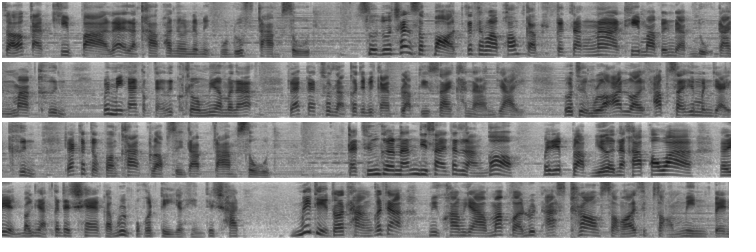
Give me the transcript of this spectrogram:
เสาอากาศคีบปาและหลังคาพาโนรามิกมูรูฟตามสูตร ส่วนเวอร์ชันสปอร์ตก็จะมาพร้อมกับกระจังหน้าที่มาเป็นแบบดุดันมากขึ้น ไม่มีการตกแต่งด้วยโครเมียมนะ และการชนหลังก็จะมีการปรับดีไซน์ขนาดใหญ่รวมถึงล้ออัลลอยอัพไซด์ให้มันใหญ่ขึ้น และกระจกมองข้างกรอบสีดำตามสูตร แต่ถึงกระนั้นดีไซน์ด้านหลังก็ไม่ได้ปรับเยอะนะครับ เพราะว่ารายละเอียดบางอย่างก็จะแชร์กับรุ่นปกติอย่างเห็นได้ชัด มิติตัวถังก็จะมีความยาวมากกว่ารุ่น Astral 212 มิลเป็น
